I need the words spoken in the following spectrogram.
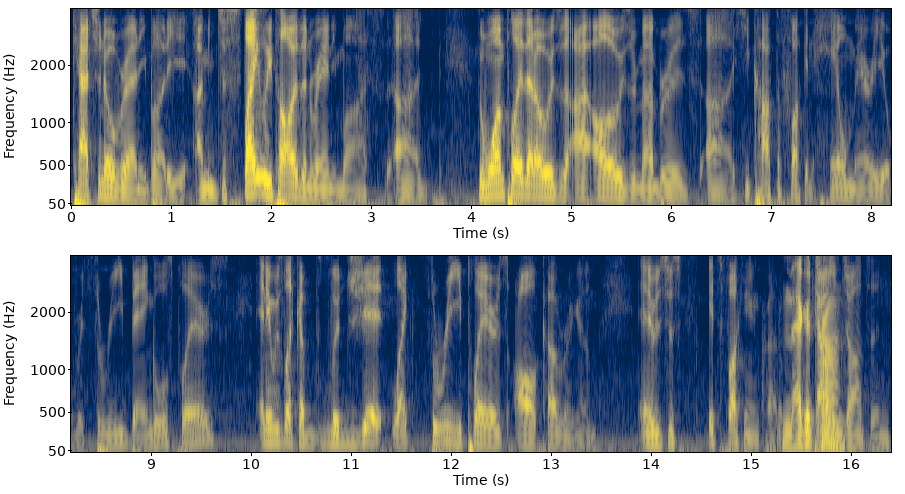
catching over anybody. I mean, just slightly taller than Randy Moss. Uh, the one play that I always I, I'll always remember is uh, he caught the fucking hail mary over three Bengals players, and it was like a legit like three players all covering him, and it was just it's fucking incredible. Megatron. Calvin Johnson.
